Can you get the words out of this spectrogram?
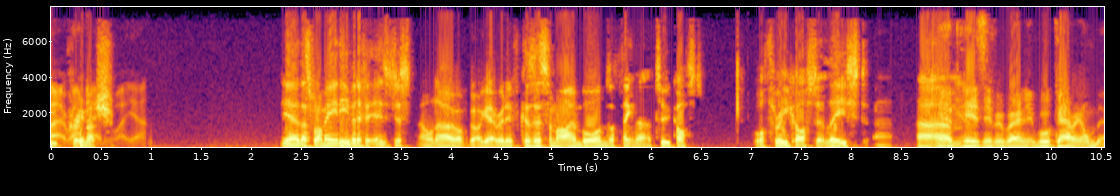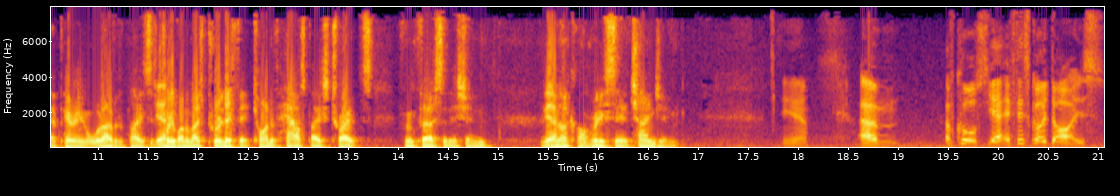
every pretty much. anyway, yeah. Yeah, that's what I mean. Even if it is just, oh no, I've got to get rid of because there's some Ironborns I think that are two cost or three cost at least. Uh, it Um, appears everywhere and it will carry on appearing all over the place. It's Yeah. probably one of the most prolific kind of house-based traits from first edition, yeah. and I can't really see it changing. Yeah. Um, of course, yeah, if this guy dies,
